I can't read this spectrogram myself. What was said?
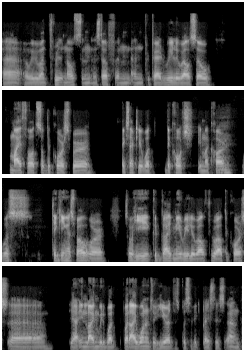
uh, we went through the notes and, and, stuff and and prepared really well. So my thoughts of the course were exactly what the coach in my car mm. was thinking as well, or so he could guide me really well throughout the course. Uh, yeah, in line with what what I wanted to hear at the specific places and.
